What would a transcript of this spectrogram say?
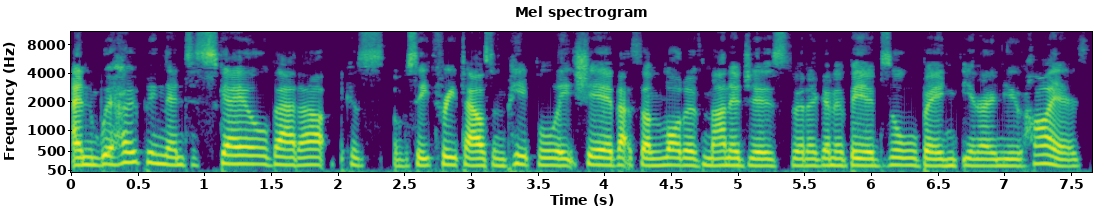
And we're hoping then to scale that up because obviously 3,000 people each year, that's a lot of managers that are going to be absorbing, you know, new hires.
